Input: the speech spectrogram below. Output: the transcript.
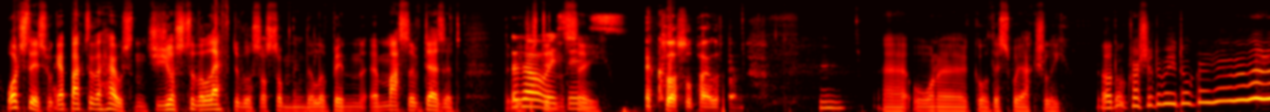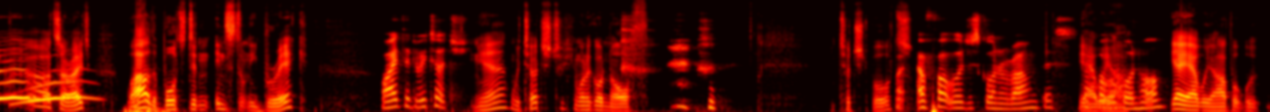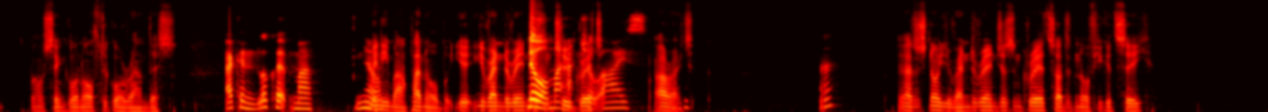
Watch this. We'll get back to the house, and just to the left of us or something, there'll have been a massive desert that There we just always didn't see. A colossal pile of hemp. Hmm. Uh, we want to go this way, actually. Oh, don't crash into me! Don't crash into me! Oh, it's all right. Wow, the boats didn't instantly break. Why did we touch? Yeah, we touched. You want to go north? we touched boats. I thought we were just going around this. Yeah, I thought we we were are. going home. Yeah, yeah, we are. But we, I was saying go north to go around this I can look at my no, mini map. I know, but your, your render range no, isn't my too actual great. eyes. All right. Huh? I just know your render range isn't great, so I didn't know if you could see.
